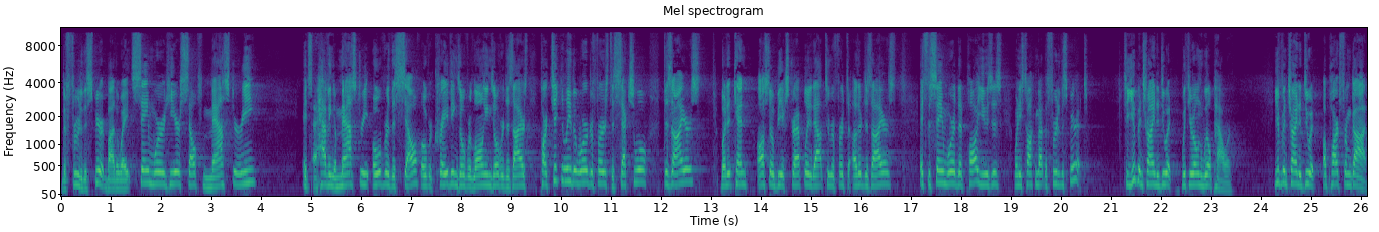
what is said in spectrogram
The fruit of the Spirit, by the way, same word here, self-mastery. It's having a mastery over the self, over cravings, over longings, over desires. Particularly the word refers to sexual desires, but it can also be extrapolated out to refer to other desires. It's the same word that Paul uses when he's talking about the fruit of the Spirit. See, you've been trying to do it with your own willpower. You've been trying to do it apart from God.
